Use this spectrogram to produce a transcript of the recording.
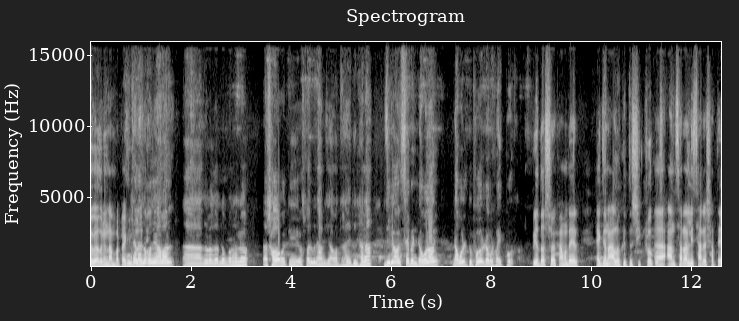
যোগাযোগের নাম্বারটা একটু ইনশাল্লাহ বলে দিন। যোগাযোগ আমার যোগাযোগ নম্বর হলো সভাপতি ওসমান বিন হাফিজ মাদ্রাসা তিনখানা zero one seven double one double two four double five four. প্রিয় দর্শক আমাদের একজন আলোকিত শিক্ষক আনসার আলী স্যারের সাথে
